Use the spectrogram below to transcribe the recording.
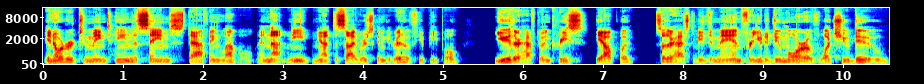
in order to maintain the same staffing level and not need not decide we're just going to get rid of a few people you either have to increase the output so there has to be demand for you to do more of what you do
